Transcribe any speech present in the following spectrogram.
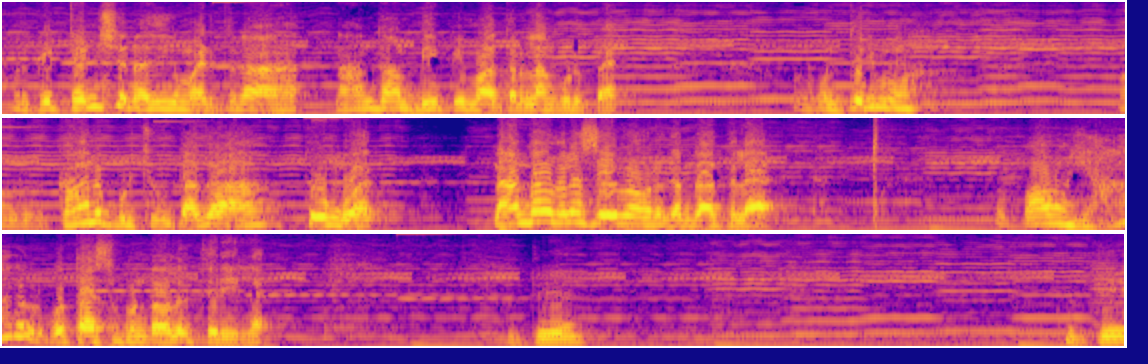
அவருக்கு டென்ஷன் அதிகமாகிடுச்சுன்னா நான் தான் பிபி மாத்திரைலாம் கொடுப்பேன். உனக்கு ஒன்று தெரியுமா? அவர் காலை பிடிச்சி விட்டாதான் தூங்குவார். நான் தான் அதெல்லாம் செய்வேன் அவருக்கு அந்த ஆத்துல பாவம் யார் அவர் ஒத்தாசு பண்ணுறாலோ தெரியல. குட்டி. குட்டி.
